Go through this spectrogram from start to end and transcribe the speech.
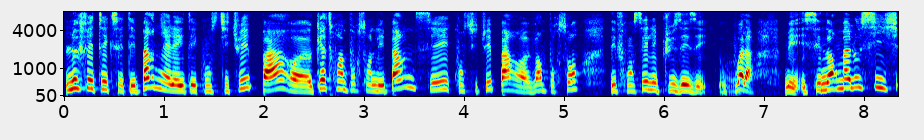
Le fait est que cette épargne, elle a été constituée par 80% euh, de l'épargne, c'est constitué par 20% euh, des Français les plus aisés. Donc voilà, mais c'est normal aussi.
